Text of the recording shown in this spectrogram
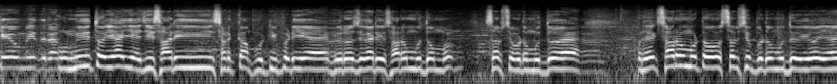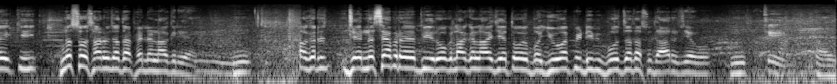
क्या उम्मीद उम्मीद तो यही है जी सारी सड़कें फूटी पड़ी है बेरोजगारी सारो मुद्दों सबसे बड़ा मुद्दो है। और एक सारो मोटो सबसे बड़ो मुद्दो ये है कि नशो सारो ज़्यादा फैलने लग रहा है। हम्म। अगर जे नशे पर भी रोक लागन लग जाए तो युवा पीढ़ी भी बहुत ज़्यादा सुधार हो जाए वो हम्म।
